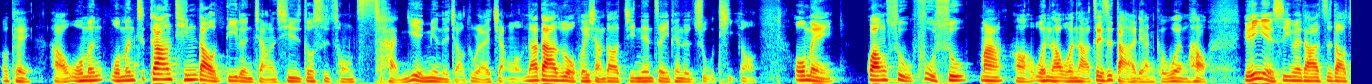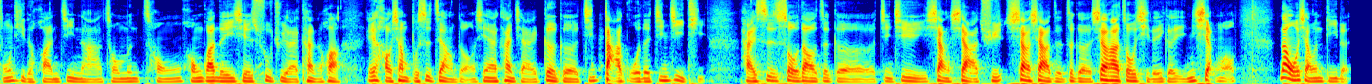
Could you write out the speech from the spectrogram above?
OK，好，我们我们刚刚听到第一轮讲的，其实都是从产业面的角度来讲哦。那大家如果回想到今天这一篇的主题哦，欧美。光速复苏吗？好，问号问号，这次打了两个问号，原因也是因为大家知道总体的环境啊，从我们从宏观的一些数据来看的话，诶，好像不是这样的哦。现在看起来各个经大国的经济体还是受到这个景气向下趋向下的这个向下周期的一个影响哦。那我想问迪人，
